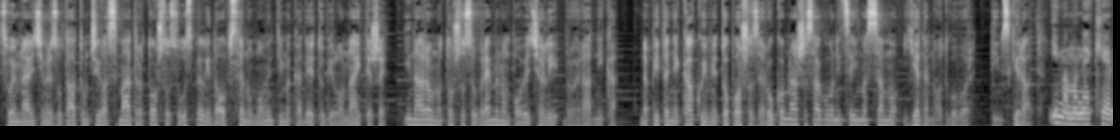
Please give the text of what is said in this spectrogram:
Svojim najvećim rezultatom Čila smatra to što su uspeli da opstanu u momentima kada je to bilo najteže i naravno to što su vremenom povećali broj radnika. Na pitanje kako im je to pošlo za rukom, naša sagovornica ima samo jedan odgovor – timski rad. Imamo neke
